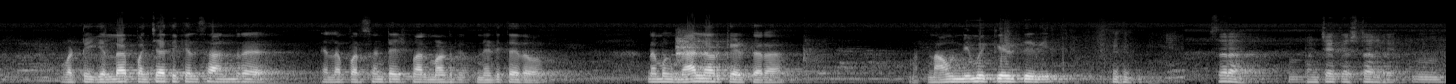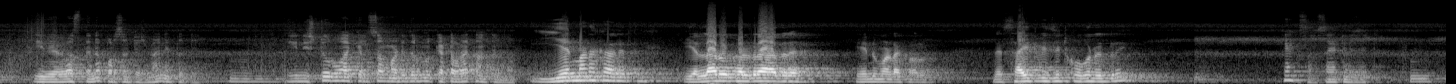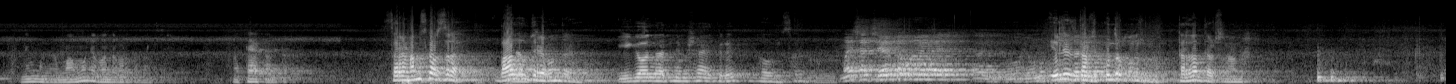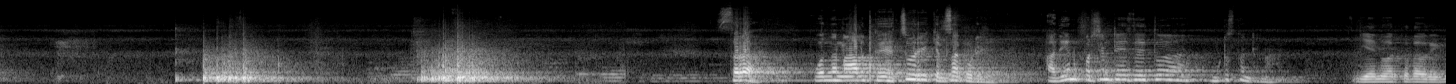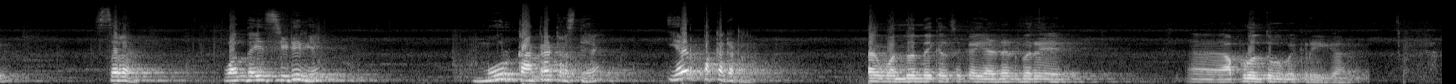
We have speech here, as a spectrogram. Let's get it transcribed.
ಒಟ್ಟಿಗೆಲ್ಲ ಪಂಚಾಯತಿ ಕೆಲಸ ಅಂದರೆ ಎಲ್ಲ ಪರ್ಸಂಟೇಜ್ ಮೇಲೆ ಮಾಡಿದ ನಡೀತಾ ಇದಾವೆ. ನಮಗೆ ಮ್ಯಾಲಿನವ್ರು ಕೇಳ್ತಾರೆ. ಮತ್ತು ನಾವು ನಿಮಗೆ ಕೇಳ್ತೀವಿ. ಸರ ಪಂಚಾಯತ್ ಎಷ್ಟು ಅಲ್ರಿ? ಈ ವ್ಯವಸ್ಥೆನೇ ಪರ್ಸೆಂಟೇಜ್ ಮ್ಯಾಗ ನಿಂತದೆ ಈಗ ನಿಷ್ಠುರವಾಗಿ ಕೆಲಸ ಮಾಡಿದ್ರು ಕೆಟ್ಟವರ ಕಾಣ್ತೀವಿ ನಾವು. ಏನು ಮಾಡೋಕ್ಕಾಗತ್ತೆ? ಎಲ್ಲರೂ ಕಳ್ರ ಆದರೆ ಏನು ಮಾಡೋಕ್ಕಾಗಲ್ಲ. ಸೈಟ್ ವಿಸಿಟ್ಗೆ ಹೋಗೋಣನ್ರಿ? ಯಾಕೆ ಸರ್ ಸೈಟ್ ವಿಸಿಟ್ ನಿಮ್ಮ ಮಾಮೂಲಿ ಬಂದು ಬರ್ತದಲ್ಲ ಮತ್ತೆ ಯಾಕಂತ ಸರ್ ನಮಸ್ಕಾರ ಸರ್. ಭಾಳ ಅಂತೀರಿ ಬಂದ ಈಗ ಒಂದು ಹತ್ತು ನಿಮಿಷ ಆಯ್ತು ರೀ ಹೌದು ಸರ್. ತರ್ರಿ ಕುಂದ್ರ ಕುಂದ್ರ. ತರ್ದಂತ ನಾನು. ಸರ ಒಂದು ನಾಲ್ಕು ಹೆಚ್ಚುವರಿ ಕೆಲಸ ಕೊಡ್ರಿ. ಅದೇನು ಪರ್ಸೆಂಟೇಜ್ ಆಯಿತು? ಮುಟ್ಟಿಸ್ತಾನೆ ರೀ ನಾನು ಏನು ವರ್ಕ್ ಅದಾವ್ರಿಗೆ ಸರ ಒಂದು ಐದು ಸಿಡಿ ರೀ ಮೂರು ಕಾಂಟ್ರಾಕ್ಟ್ ರಸ್ತೆ ಎರಡು ಪಕ್ಕ ಕಟ್ಟರ ಒಂದೊಂದೇ ಕೆಲಸಕ್ಕೆ ಎರಡೆರಡು ಬರೀ ಅಪ್ರೂವಲ್ ತೊಗೋಬೇಕ್ರಿ ಈಗ.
